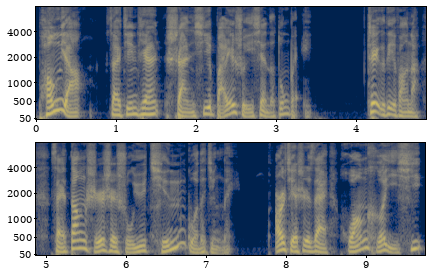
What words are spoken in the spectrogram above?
彭衙在今天陕西白水县的东北，这个地方呢，在当时是属于秦国的境内，而且是在黄河以西。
